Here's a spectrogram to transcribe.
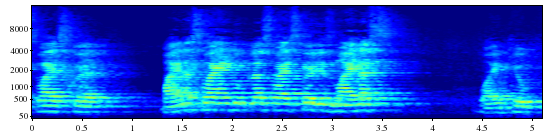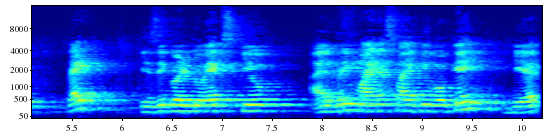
xy square. Minus y into plus y square is minus y cube. Right? Is equal to x cube. I'll bring minus y cube okay? Here.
